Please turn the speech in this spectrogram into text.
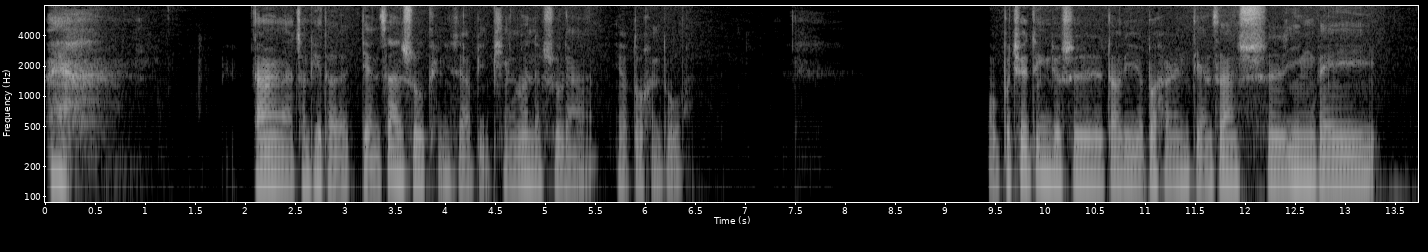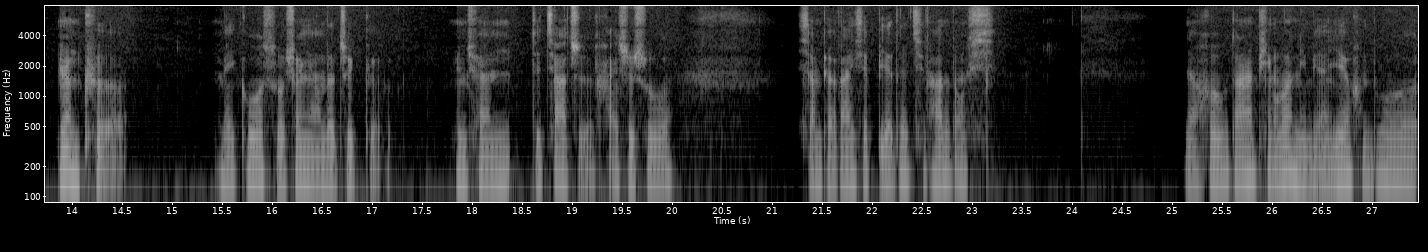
哎呀，当然了，整体的点赞数肯定是要比评论的数量要多很多。我不确定，就是到底有多少人点赞，是因为认可美国所宣扬的这个人权的价值，还是说想表达一些别的其他的东西。然后，当然，评论里面也有很多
